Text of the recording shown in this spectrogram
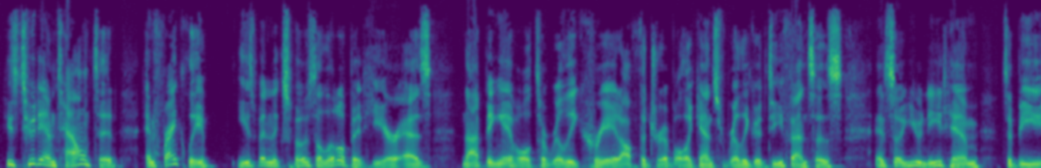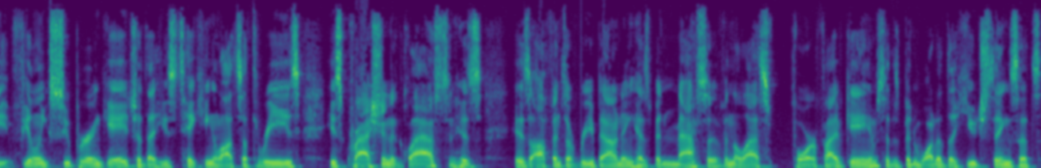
he's too damn talented. And frankly, he's been exposed a little bit here as not being able to really create off the dribble against really good defenses. And so you need him to be feeling super engaged so that he's taking lots of threes. He's crashing the glass and his, his offensive rebounding has been massive in the last four or five games. It has been one of the huge things that's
